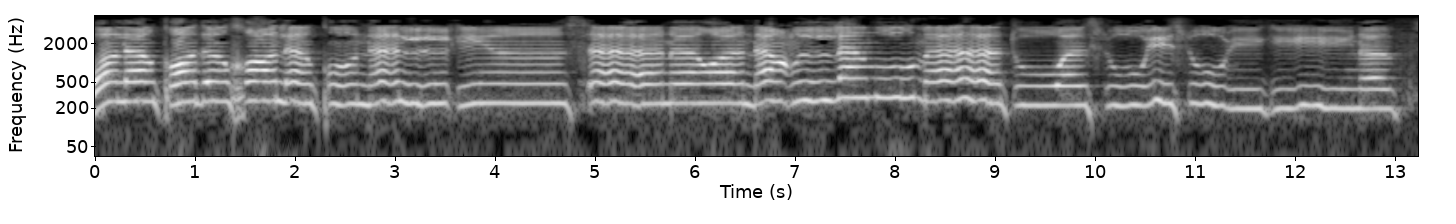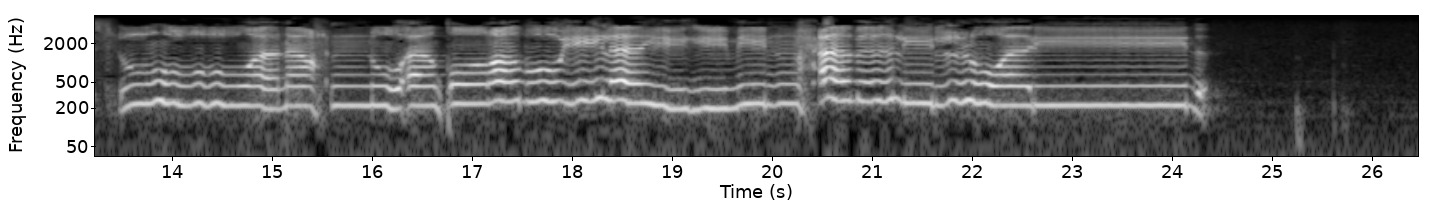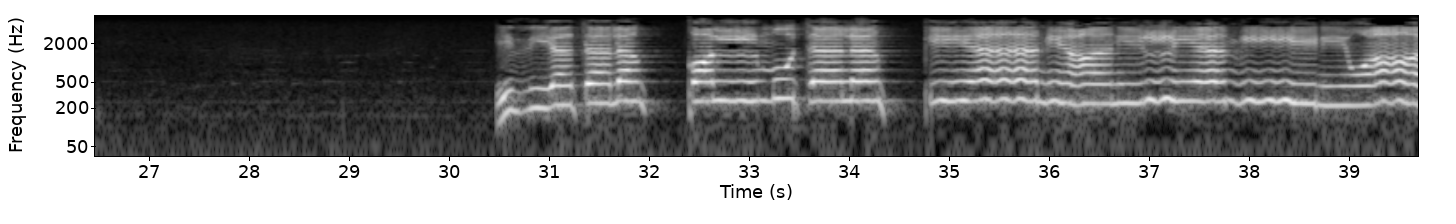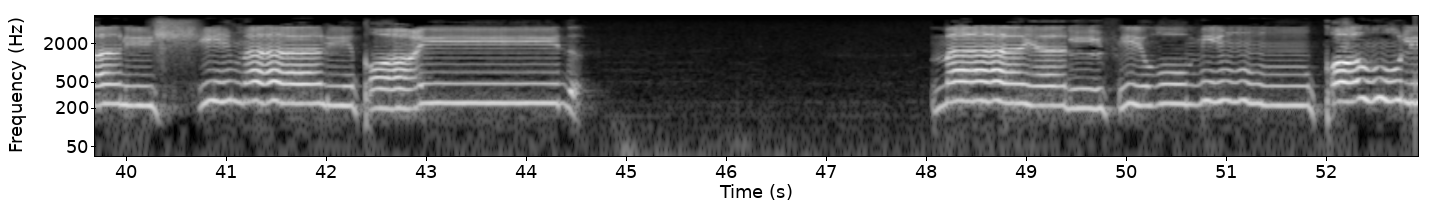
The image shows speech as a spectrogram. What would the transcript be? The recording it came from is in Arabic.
وَلَقَدْ خَلَقْنَا الْإِنسَانَ وَنَعْلَمُ مَا تُوَسْوِسُ بِهِ نَفْسُهُ وَنَحْنُ أَقْرَبُ إِلَيْهِ مِنْ حَبْلِ الْوَرِيدِ إِذْ يَتَلَقَّى الْمُتَلَقِّيَانِ عَنِ الْيَمِينِ وَعَنِ الشِّمَالِ قَعِيدٌ. مَا يَلْفِظُ مِنْ قَوْلٍ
